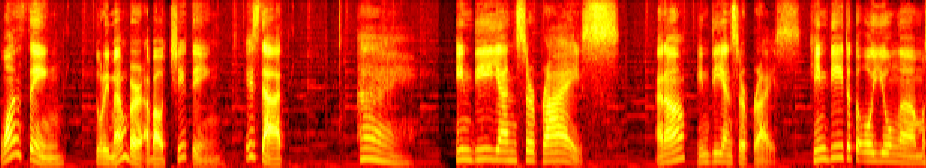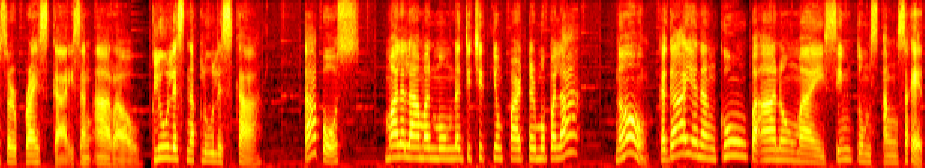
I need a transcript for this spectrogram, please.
one thing to remember about cheating is that ay, hindi yan surprise. Ano? Hindi yan surprise. Hindi totoo yung uh, ma-surprise ka isang araw, clueless na clueless ka, tapos malalaman mong nag-cheat yung partner mo pala. No, kagaya ng kung paanong may symptoms ang sakit,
